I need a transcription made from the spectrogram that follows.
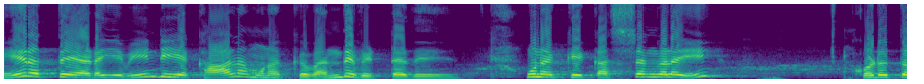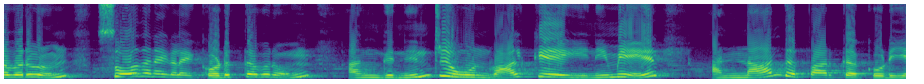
நேரத்தை அடைய வேண்டிய காலம் உனக்கு வந்து விட்டது உனக்கு கஷ்டங்களை கொடுத்தவரும் சோதனைகளை கொடுத்தவரும் அங்கு நின்று உன் வாழ்க்கையை இனிமேல் அண்ணாந்து பார்க்கக்கூடிய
